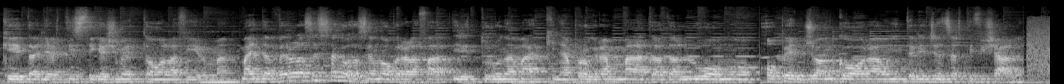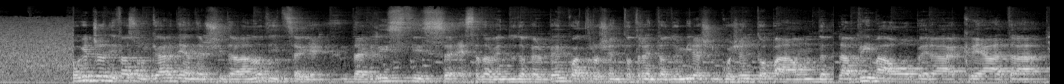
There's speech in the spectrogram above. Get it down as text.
che dagli artisti che ci mettono la firma. Ma è davvero la stessa cosa se un'opera la fa addirittura una macchina programmata dall'uomo o peggio ancora un'intelligenza artificiale? Pochi giorni fa sul Guardian è uscita la notizia che da Christie's è stata venduta per ben 432.500 pound la prima opera creata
